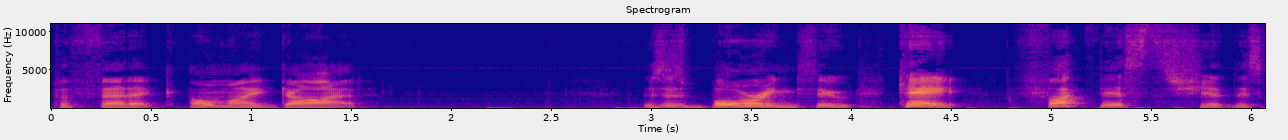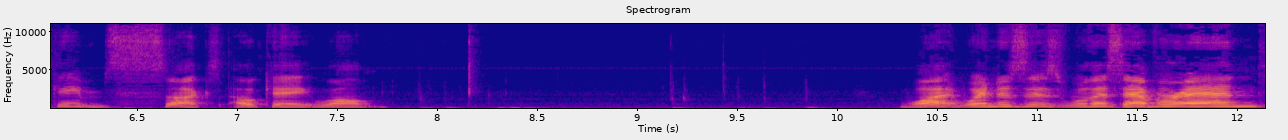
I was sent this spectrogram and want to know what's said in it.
pathetic. Oh my god. This is boring too. Okay, fuck this shit. This game sucks. Okay, well. What? When does this? Will this ever end?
